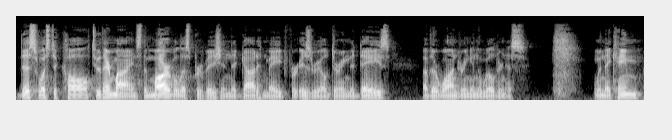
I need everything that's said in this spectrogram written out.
This was to call to their minds the marvelous provision that God had made for Israel during the days of their wandering in the wilderness. When they came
